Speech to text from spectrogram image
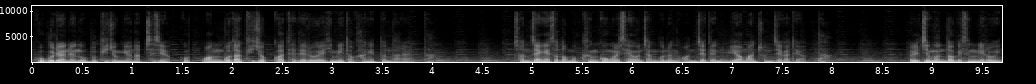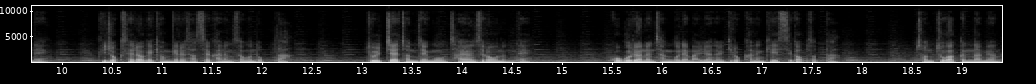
고구려는 우부 귀족 연합 체제였고 왕보다 귀족과 대대로의 힘이 더 강했던 나라였다. 전쟁에서 너무 큰 공을 세운 장군은 언제든 위험한 존재가 되었다. 을지문덕의 승리로 인해 귀족 세력의 경계를 샀을 가능성은 높다. 둘째 전쟁 후 자연스러운 은퇴. 고구려는 장군의 말년을 기록하는 케이스가 없었다. 전투가 끝나면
